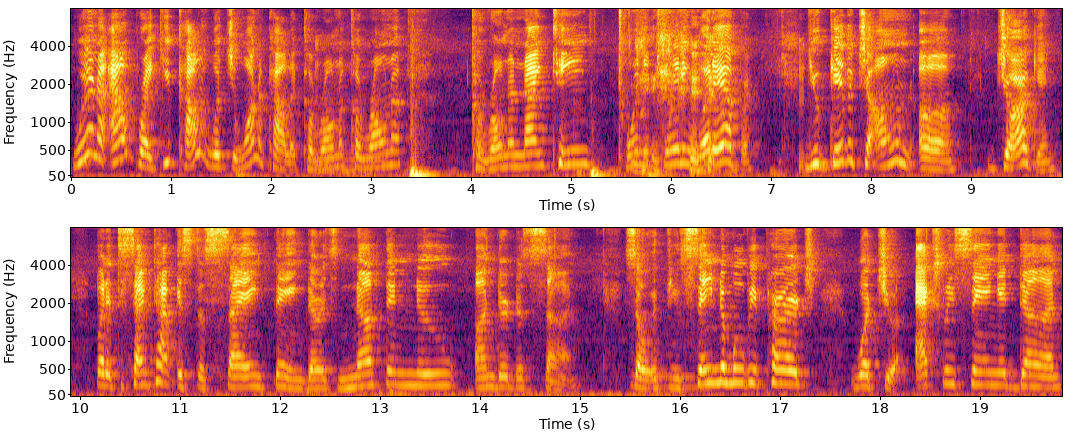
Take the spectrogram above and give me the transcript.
We're in an outbreak. You call it what you want to call it. Corona, mm-hmm. Corona, Corona 19, 2020, whatever. You give it your own uh, jargon, but at the same time, it's the same thing. There is nothing new under the sun. So if you've seen the movie Purge, what you're actually seeing it done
